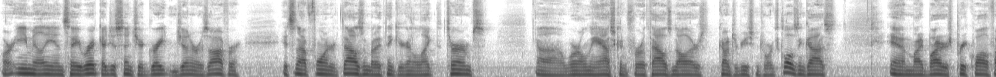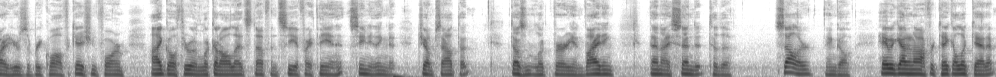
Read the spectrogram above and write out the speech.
or email you and say, Rick, I just sent you a great and generous offer. It's not 400000 but I think you're going to like the terms. Uh, we're only asking for a $1,000 contribution towards closing costs. And my buyer's pre qualified. Here's the pre qualification form. I go through and look at all that stuff and see if I see anything that jumps out that doesn't look very inviting. Then I send it to the seller and go, hey, we got an offer. Take a look at it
